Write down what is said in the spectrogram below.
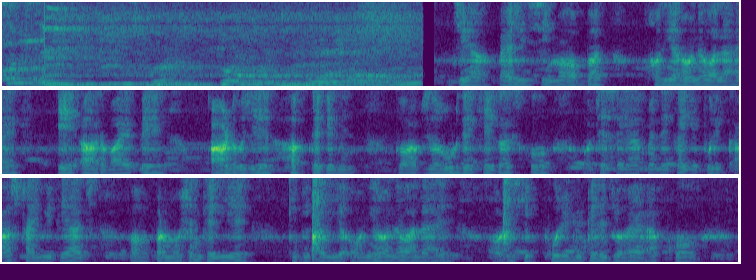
जी हाँ पहली सी मोहब्बत ऑनियर होने वाला है ए आर वाई पे आठ बजे हफ़्ते के दिन। तो आप ज़रूर देखिएगा इसको। और जैसे कि आपने देखा ये पूरी कास्ट आई हुई थी आज, और प्रमोशन के लिए, क्योंकि कल ये ऑनियर होने वाला है। और इसकी पूरी डिटेल जो है आपको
